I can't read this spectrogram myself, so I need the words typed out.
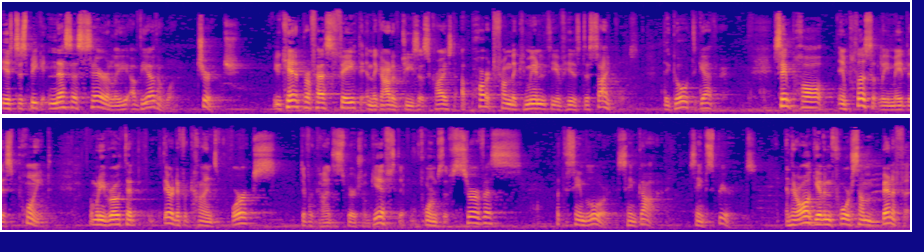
is to speak necessarily of the other one, church. You can't profess faith in the God of Jesus Christ apart from the community of his disciples. They go together. St. Paul implicitly made this point when he wrote that there are different kinds of works, different kinds of spiritual gifts, different forms of service, but the same Lord, same God, same Spirit. And they're all given for some benefit.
